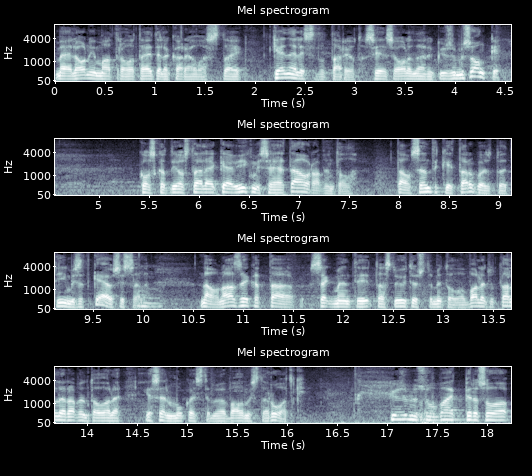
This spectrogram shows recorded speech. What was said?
meillä on Imatralla tai Etelä-Karjalassa tai kenelle sitä tarjota. Siihen se olennainen kysymys onkin. Koska jos täällä ei käy ihmisiä, ja tämä on ravintola. Tämä on sen takia tarkoitettu, että ihmiset käy sisällä. Mm. Nämä on asiakkaat, tämä segmentti tästä yhteistyöstä, mitä on valittu tälle ravintolalle, ja sen mukaisesti myös valmistaa ruotkin. Kysymys on vain, että pitäisi olla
